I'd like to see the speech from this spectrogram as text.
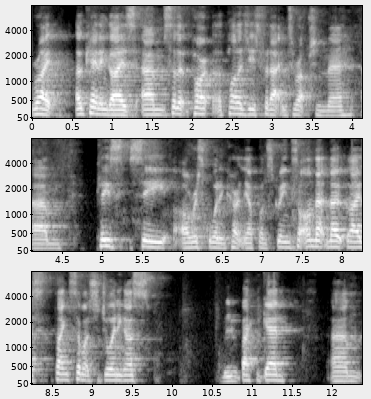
Right. Okay, then, guys. Um, so, look, apologies for that interruption there. Um, please see our risk warning currently up on screen. So, on that note, guys, thanks so much for joining us. We'll be back again. Um,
